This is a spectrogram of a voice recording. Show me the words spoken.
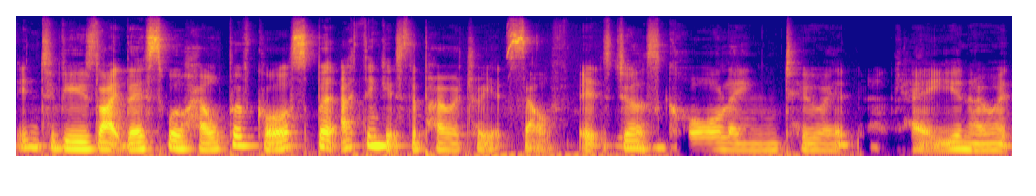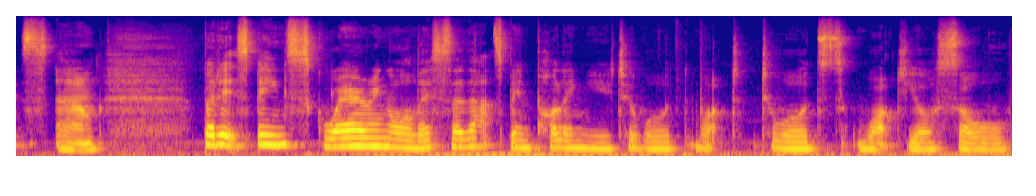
interviews like this will help, of course, but I think it's the poetry itself. It's just calling to it. Okay, you know, it's um but it's been squaring all this, so that's been pulling you toward what towards what your soul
